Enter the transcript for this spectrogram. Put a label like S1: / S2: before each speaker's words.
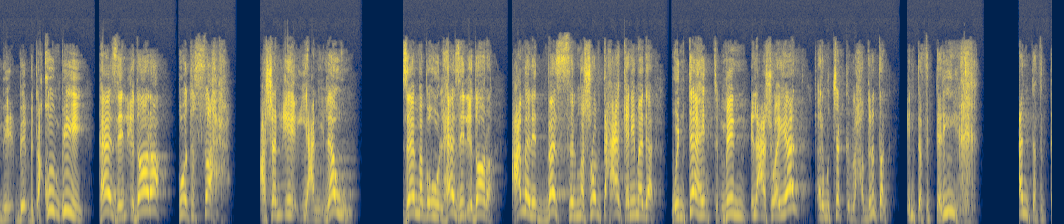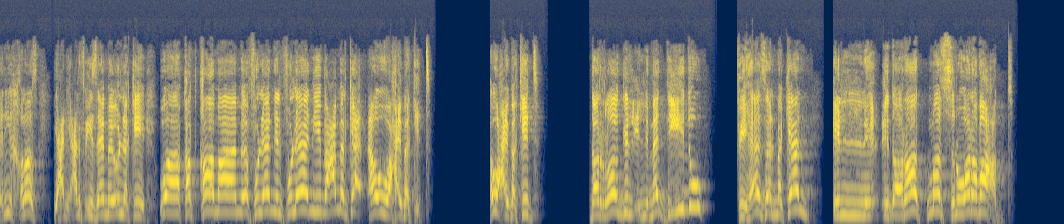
S1: بتقوم به هذه الإدارة هو الصح. عشان إيه؟ يعني لو زي ما بقول هذه الإدارة عملت بس المشروع بتاع حياه كريمة ده وانتهت من العشوائيات أنا متشكر لحضرتك. أنت في التاريخ. أنت في التاريخ خلاص. يعني عارف إيه؟ زي ما يقول لك إيه؟ وقد قام فلان الفلاني بعمل ك... هو هيبقى كده هو هيبقى كده ده الراجل اللي مد إيده في هذا المكان اللي إدارات مصر ورا بعض.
